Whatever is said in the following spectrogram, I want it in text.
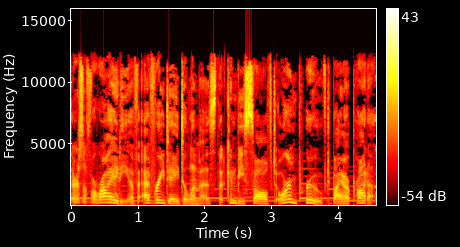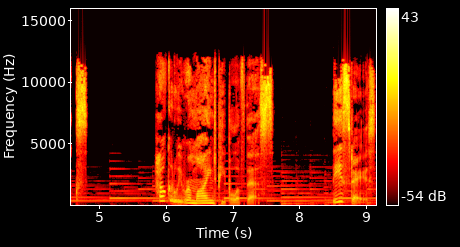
there's a variety of everyday dilemmas that can be solved or improved by our products. How could we remind people of this? These days,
